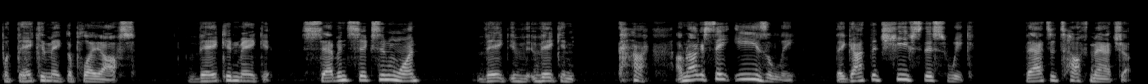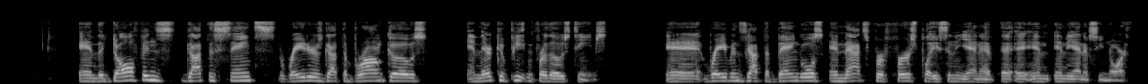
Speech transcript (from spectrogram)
but they can make the playoffs. They can make it. Seven, six, and one they they can I'm not going to say easily. They got the Chiefs this week. That's a tough matchup. And the Dolphins got the Saints, the Raiders got the Broncos, and they're competing for those teams. And Ravens got the Bengals, and that's for first place in the NF, in, in the NFC North,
